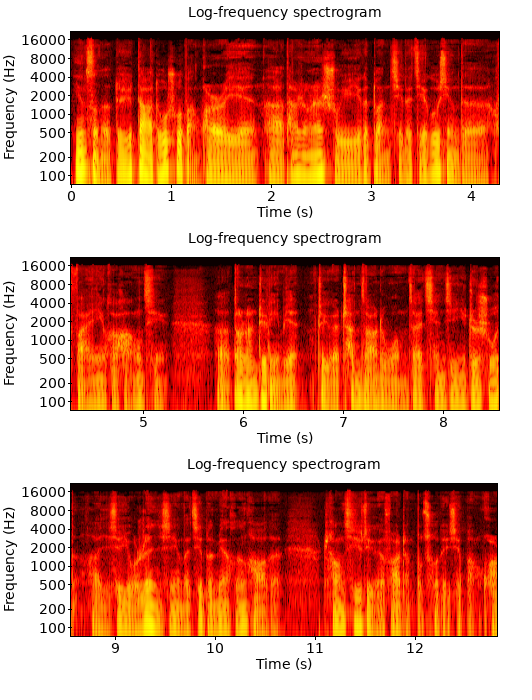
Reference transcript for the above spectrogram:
因此呢，对于大多数板块而言啊，它仍然属于一个短期的结构性的反应和行情。呃，当然这里面这个掺杂着我们在前期一直说的啊一些有韧性的基本面很好的、长期这个发展不错的一些板块。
